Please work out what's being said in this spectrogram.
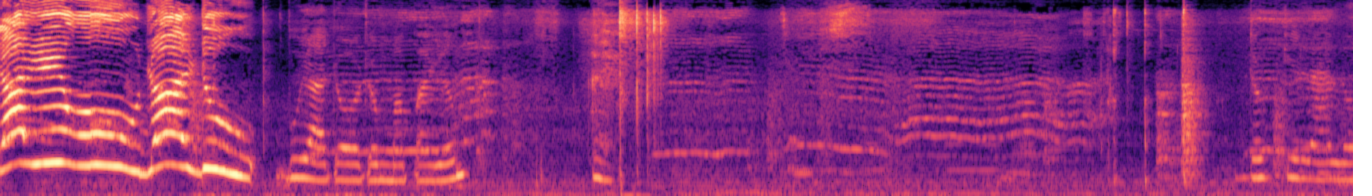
Dayı, dayı. Buraya doğru babayım. Döküler.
